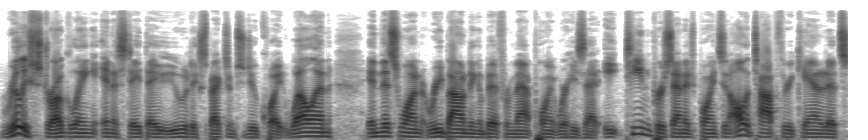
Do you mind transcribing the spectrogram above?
really struggling in a state that you would expect him to do quite well in. In this one, rebounding a bit from that point where he's at 18 percentage points, and all the top three candidates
